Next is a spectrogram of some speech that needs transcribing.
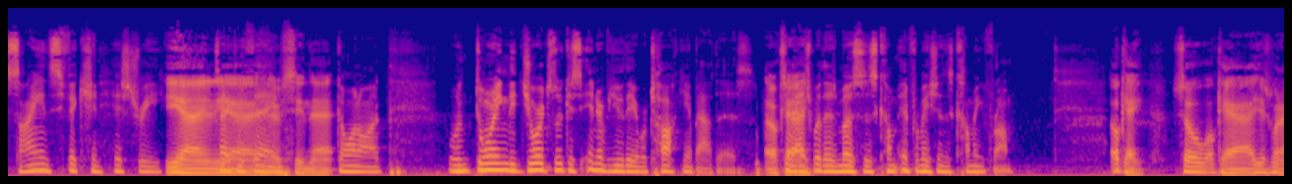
science fiction history Yeah, Type of yeah, thing. I've seen that. going on. When, during the George Lucas interview, they were talking about this. Okay. So that's where there's most of this com- information is coming from. Okay, so okay, I just want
